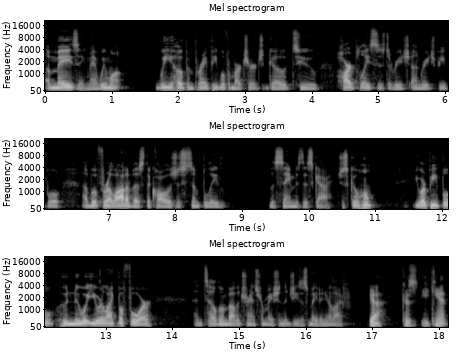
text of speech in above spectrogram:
amazing, man. We want, we hope and pray people from our church go to hard places to reach unreached people, uh, but for a lot of us, the call is just simply the same as this guy: just go home. Your people who knew what you were like before, and tell them about the transformation that Jesus made in your life. Yeah, because he can't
